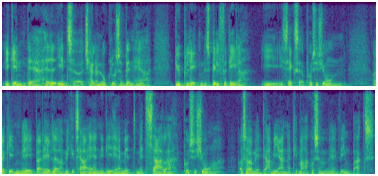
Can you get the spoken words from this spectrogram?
Igen der havde Inter Chalanoglu som den her dyblæggende spilfordeler i, i sekserpositionen, og igen med Barella og Mkhitaryan i de her med, med Sala-positioner og så med Damian og Di Marco som øh, wingbacks.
